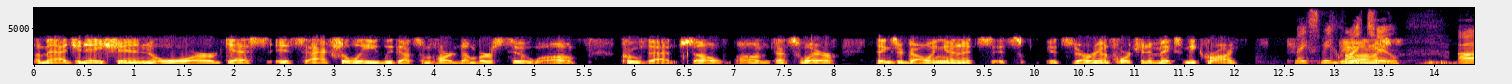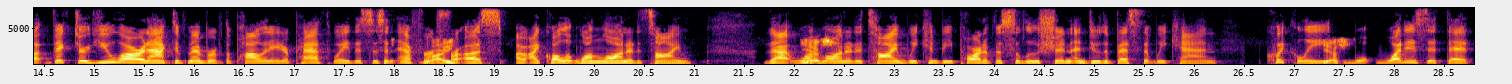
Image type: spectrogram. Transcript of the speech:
imagination or guess; it's actually we got some hard numbers to uh, prove that. So um, that's where things are going, and it's it's it's very unfortunate. It makes me cry. Makes me To cry too. Uh, Victor, you are an active member of the pollinator pathway. This is an effort Right. for us. I I call it one lawn at a time. That one Yes. lawn at a time, we can be part of a solution and do the best that we can. Quickly, Yes. wh- what is it that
